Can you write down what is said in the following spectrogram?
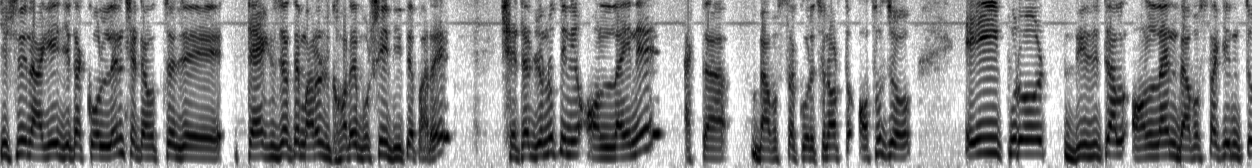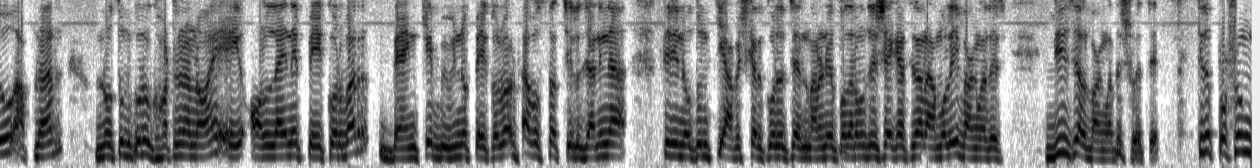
কিছুদিন আগেই যেটা করলেন সেটা হচ্ছে যে ট্যাক্স যাতে মানুষ ঘরে বসেই দিতে পারে সেটার জন্য তিনি অনলাইনে একটা ব্যবস্থা করেছেন। অথচ এই পুরো ডিজিটাল অনলাইন ব্যবস্থা কিন্তু আপনার নতুন কোনো ঘটনা নয়। এই অনলাইনে পে করবার, ব্যাংকে বিভিন্ন পে করবার ব্যবস্থা ছিল। জানি না তিনি নতুন কি আবিষ্কার করেছেন। মাননীয় প্রধানমন্ত্রী শেখ হাসিনার আমলেই বাংলাদেশ, ডিজিটাল বাংলাদেশ হয়েছে। কিন্তু প্রসঙ্গ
